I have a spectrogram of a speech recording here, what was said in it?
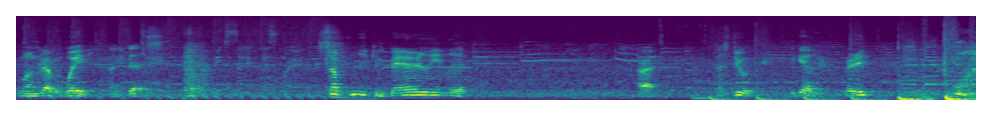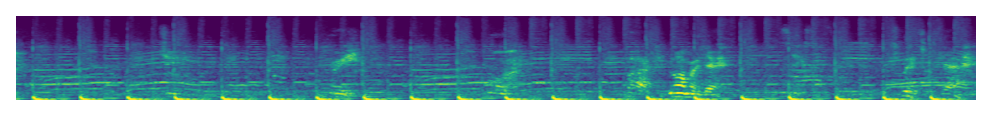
you want to grab a weight like this. Something you can barely lift. Alright, let's do it together. Ready? One, three, four, five. Keep your arm right there. Six. Switch like that.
